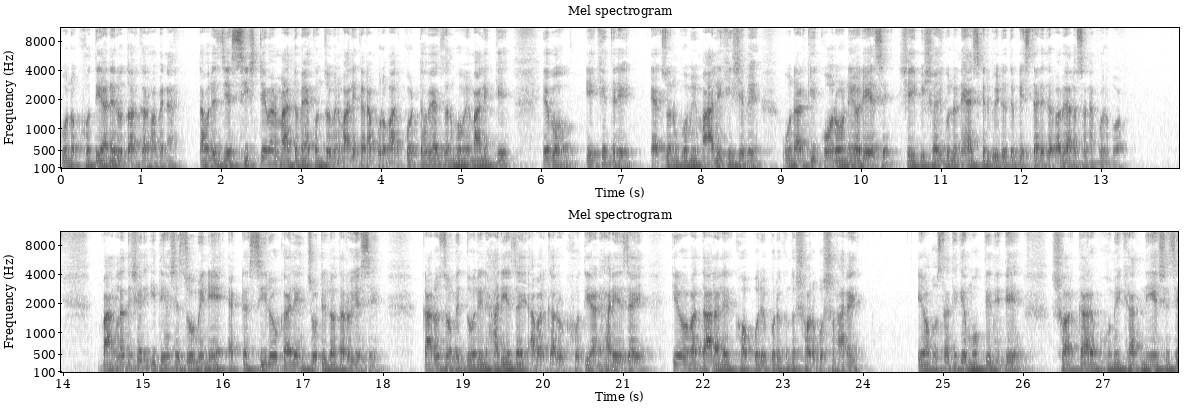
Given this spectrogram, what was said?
কোনো খতিয়ানেরও দরকার হবে না। তাহলে যে সিস্টেমের মাধ্যমে এখন জমির মালিকানা প্রমাণ করতে হবে একজন ভূমি মালিককে এবং এক্ষেত্রে একজন ভূমি মালিক হিসেবে ওনার কি করণীয় রয়েছে সেই বিষয়গুলো নিয়ে আজকের ভিডিওতে বিস্তারিতভাবে আলোচনা করব। বাংলাদেশের ইতিহাসে জমি নিয়ে একটা চিরকালীন জটিলতা রয়েছে। কারও জমির দলিল হারিয়ে যায়, আবার কারোর খতিয়ান হারিয়ে যায়, কেউ আবার দালালের খপ্পরে পড়ে কিন্তু সর্বস্ব হারায়। এই অবস্থা থেকে মুক্তি দিতে সরকার ভূমিখাত নিয়ে এসেছে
